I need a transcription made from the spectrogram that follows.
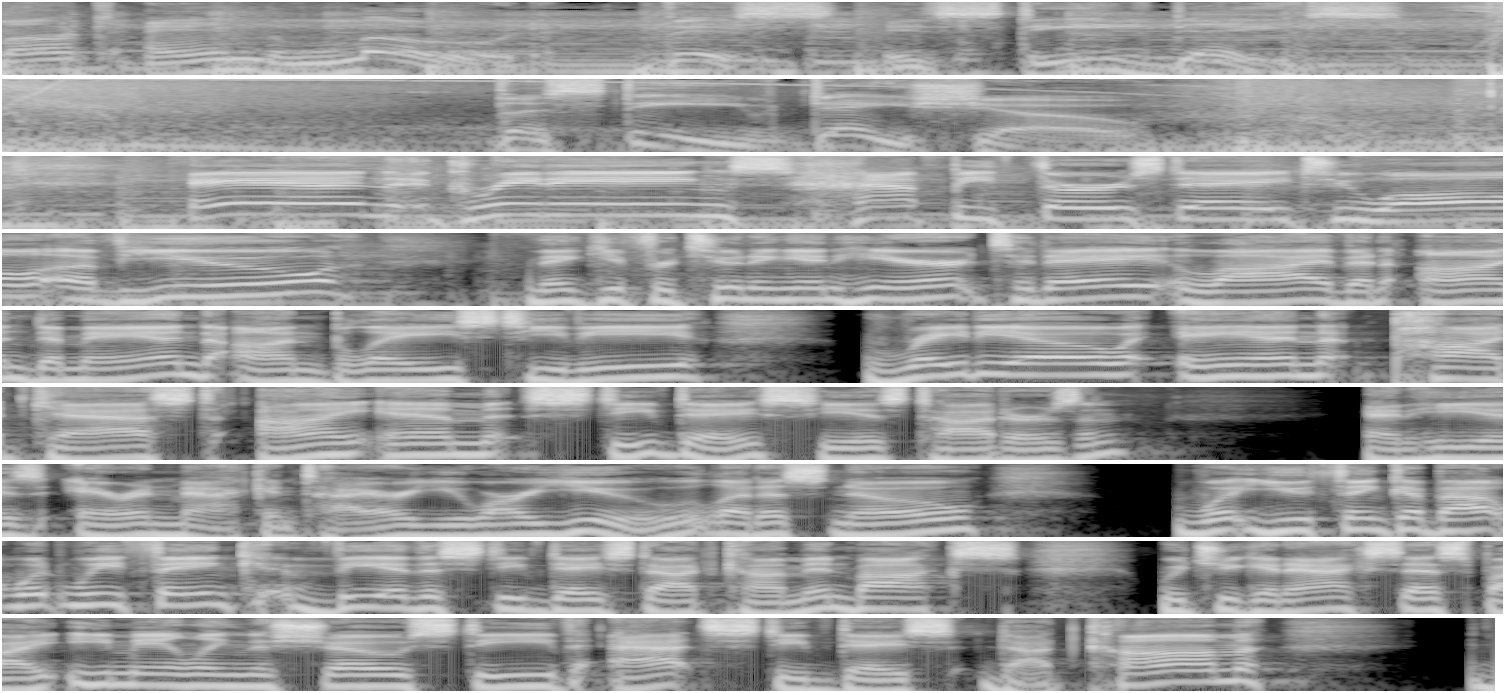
lock, and load. This is Steve Deace. The Steve Deace Show. And greetings. Happy Thursday to all of you. Thank you for tuning in here today, live and on demand on Blaze TV, radio, and podcast. I am Steve Deace. He is Todd Erzen, and he is Aaron McIntire. You are you. Let us know what you think about what we think via the stevedeace.com inbox, which you can access by emailing the show, steve at stevedeace.com.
